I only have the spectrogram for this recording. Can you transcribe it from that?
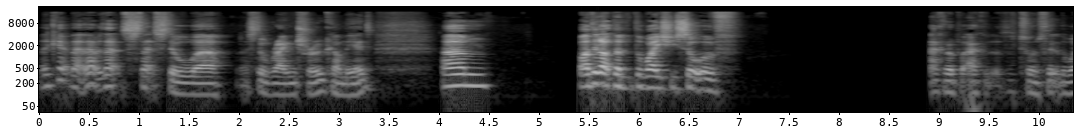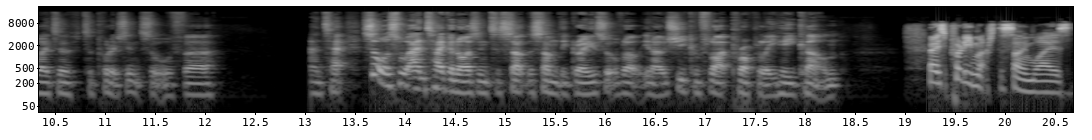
They kept that. That that's that's still uh, that still rang true come the end. Um, but I did like the the way she sort of. How can I can, I'm trying to think of the way to, to put it. She didn't sort of. Uh, anta- sort of sort of antagonise him to some, to some degree. Sort of like you know she can fly properly, he can't. It's pretty much the same way as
